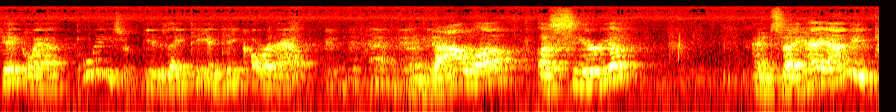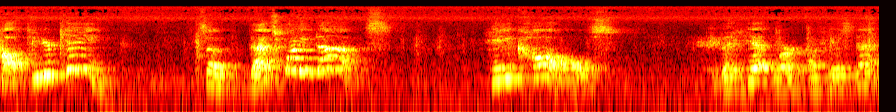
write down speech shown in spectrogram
Tiglath-Pileser. Get his AT&T card out and dial up Assyria and say, hey, I need to talk to your king. So that's what he does. He calls the Hitler of his day,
